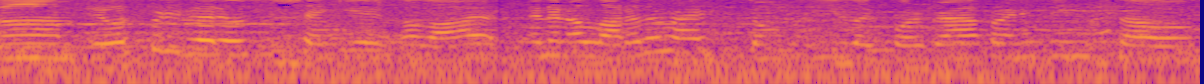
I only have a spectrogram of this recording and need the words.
Um, it was pretty good. It was just shaky a lot. And then a lot of the rides don't let you like photograph or anything, so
